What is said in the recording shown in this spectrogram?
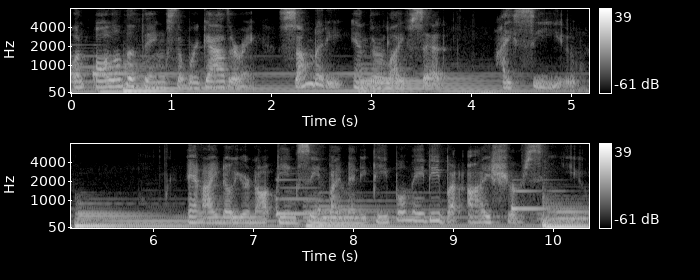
on all of the things that were gathering. Somebody in their life said, I see you. And I know you're not being seen by many people, maybe, but I sure see you.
